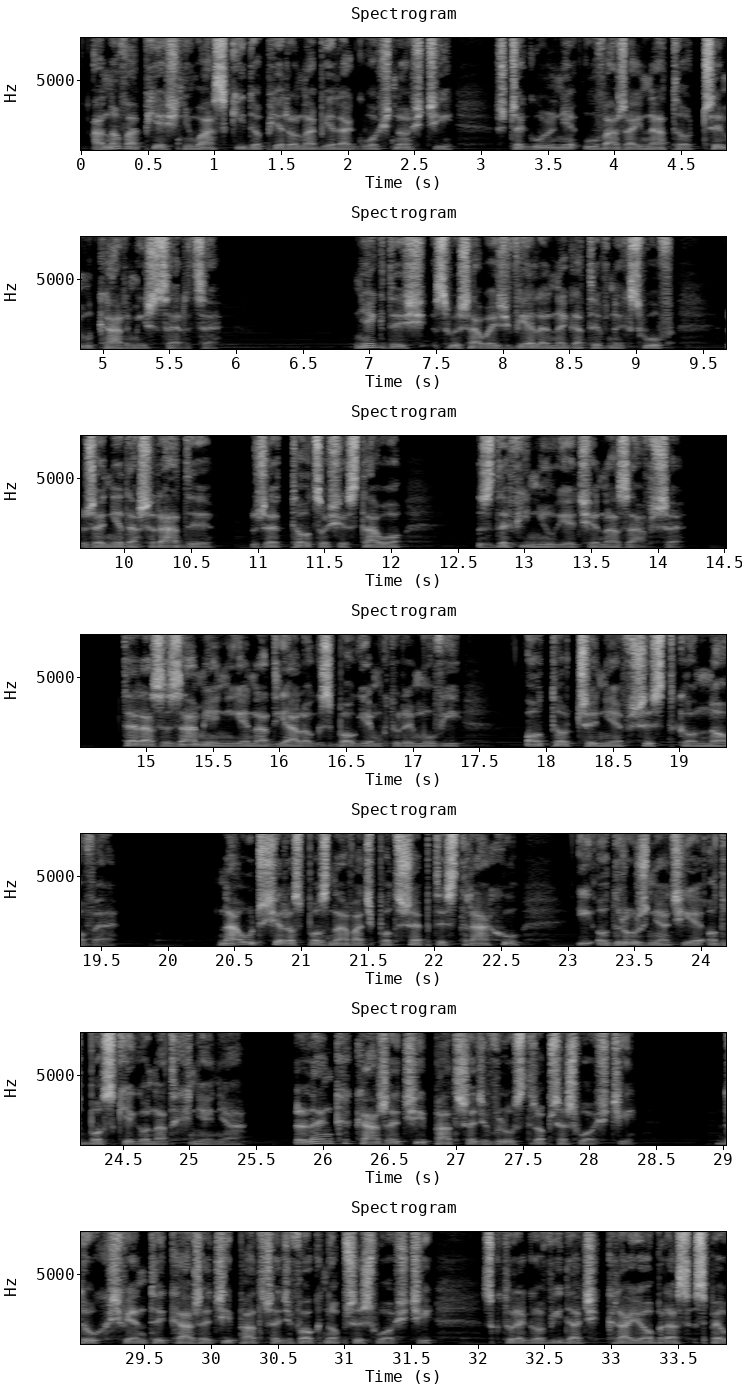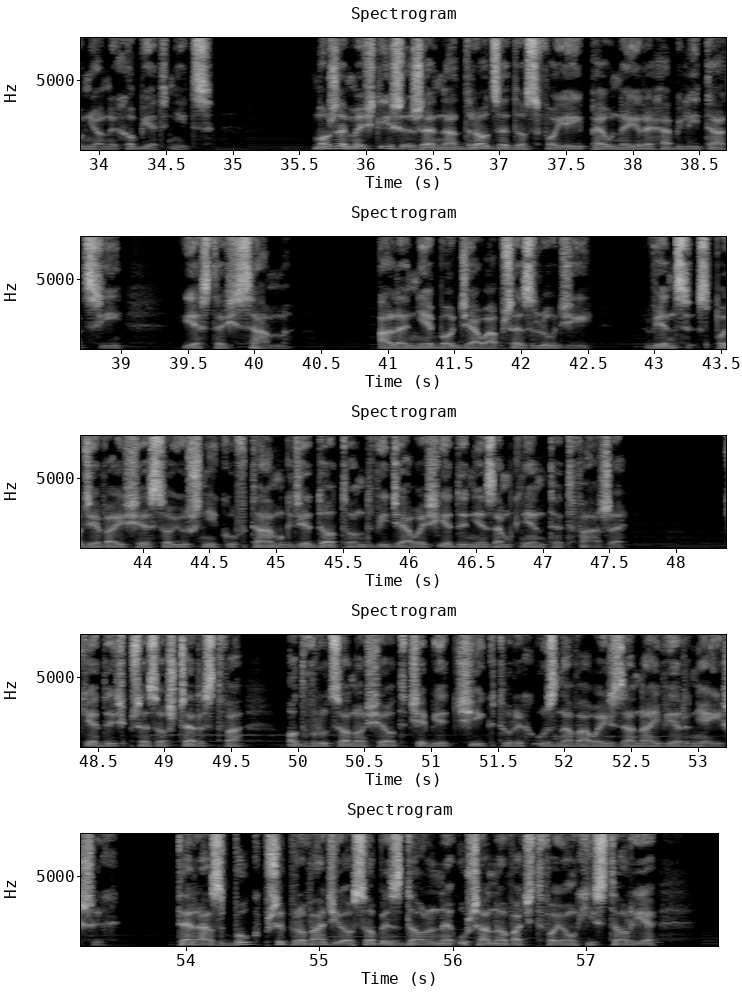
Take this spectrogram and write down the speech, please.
a nowa pieśń łaski dopiero nabiera głośności, szczególnie uważaj na to, czym karmisz serce. Niegdyś słyszałeś wiele negatywnych słów, że nie dasz rady, że to, co się stało, zdefiniuje cię na zawsze. Teraz zamień je na dialog z Bogiem, który mówi: Oto czynię wszystko nowe. Naucz się rozpoznawać podszepty strachu i odróżniać je od boskiego natchnienia. Lęk każe ci patrzeć w lustro przeszłości. Duch Święty każe ci patrzeć w okno przyszłości, z którego widać krajobraz spełnionych obietnic. Może myślisz, że na drodze do swojej pełnej rehabilitacji jesteś sam, ale niebo działa przez ludzi, więc spodziewaj się sojuszników tam, gdzie dotąd widziałeś jedynie zamknięte twarze. Kiedyś przez oszczerstwa odwrócono się od ciebie ci, których uznawałeś za najwierniejszych. Teraz Bóg przyprowadzi osoby zdolne uszanować twoją historię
